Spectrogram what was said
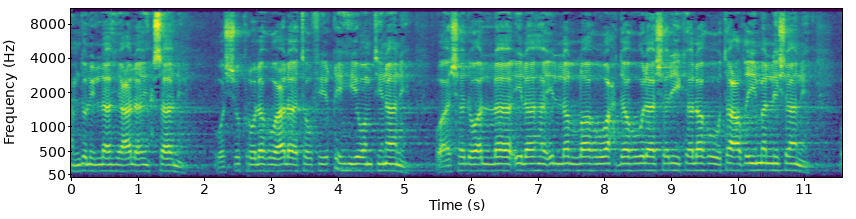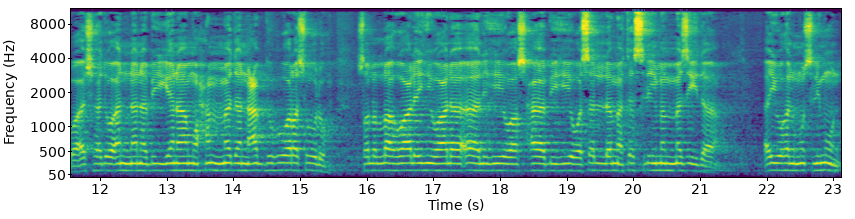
الحمد لله على إحسانه والشكر له على توفيقه وامتنانه وأشهد أن لا إله إلا الله وحده لا شريك له تعظيما لشانه وأشهد أن نبينا محمدا عبده ورسوله صلى الله عليه وعلى آله وأصحابه وسلم تسليما مزيدا. أيها المسلمون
